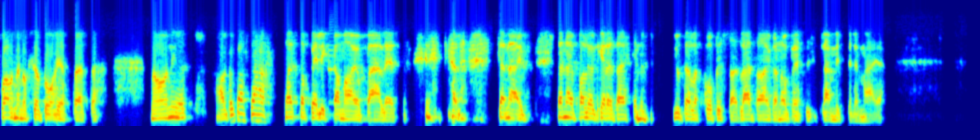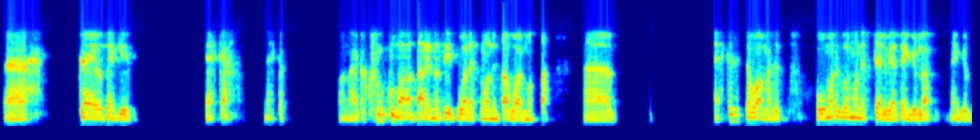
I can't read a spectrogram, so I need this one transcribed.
valmennukselta ohjetta, että no niin, että alkakaa vähän laittaa pelikamaa jo päälle, että tänään, tänään, ei, tänään ei paljon kerätä ehkä nyt jutella kopissa, että lähdetään aika nopeasti sitten lämmittelemään. Ja äh, se jotenkin ehkä, ehkä on aika kuvaava tarina siitä vuodesta monin tavoin, mutta äh, ehkä sitten huomasin, että huumorilla monesti selviää, että en kyllä, en kyllä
